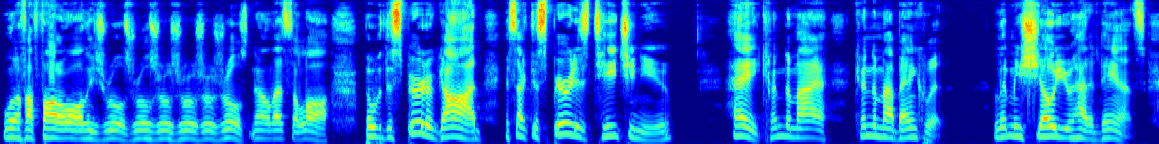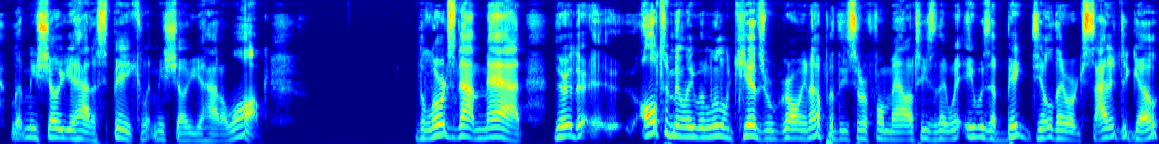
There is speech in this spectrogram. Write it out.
well, if I follow all these rules, rules, rules, rules, rules, rules. No, that's the law. But with the Spirit of God, it's like the Spirit is teaching you Hey, come to my, come to my banquet. Let me show you how to dance. Let me show you how to speak. Let me show you how to walk. The Lord's not mad. They're, they're, ultimately, when little kids were growing up with these sort of formalities, they went, it was a big deal. They were excited to go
